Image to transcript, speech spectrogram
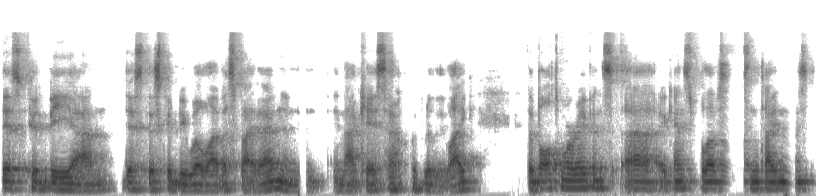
this could be um, this this could be Will Levis by then, and in that case, I would really like the Baltimore Ravens uh, against Levis and Titans.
